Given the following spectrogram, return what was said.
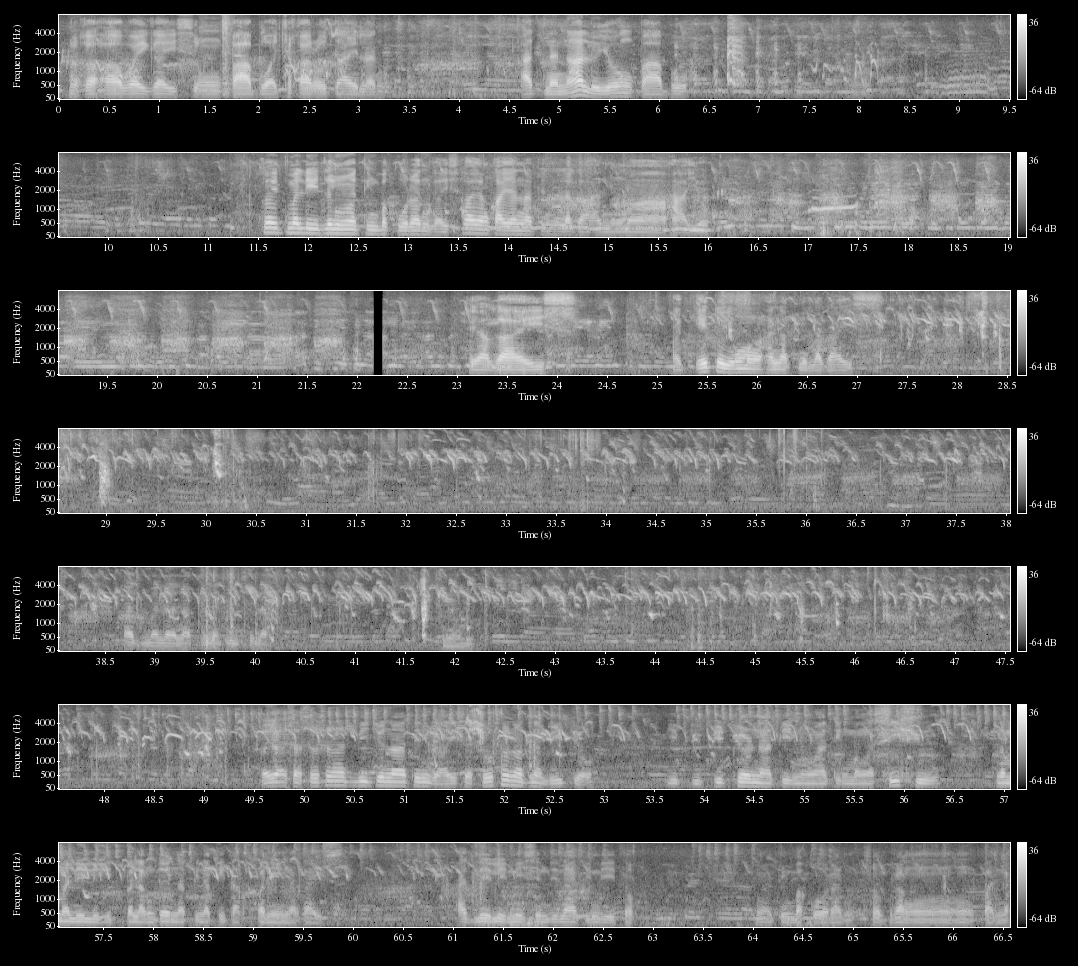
Nakaaway guys yung pabo at saka Rhode Island. At nanalo yung pabo. Kahit maliit lang yung ating bakuran guys kayang kaya natin alagaan yung mga hayop. Kaya guys at ito yung mga anak nila guys at malalaki na din sila. Yan. Kaya sa susunod video natin guys, sa susunod na video, i-picture natin yung ating mga sisyo na maliliit pa lang doon na pinakita ko kanina guys. At lilinisin din natin dito yung ating bakuran. Sobrang pana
